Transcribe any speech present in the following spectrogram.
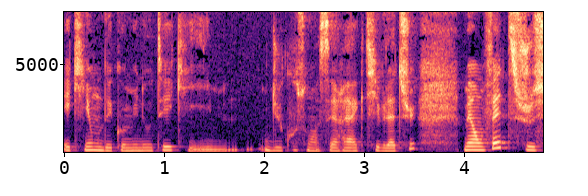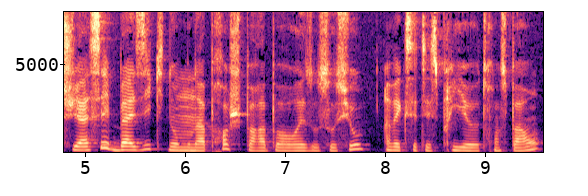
et qui ont des communautés qui du coup sont assez réactives là-dessus. Mais en fait, je suis assez basique dans mon approche par rapport aux réseaux sociaux avec cet esprit euh, transparent.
